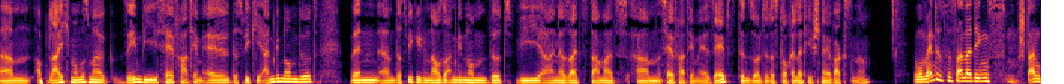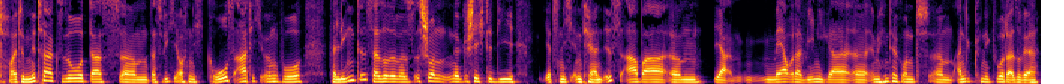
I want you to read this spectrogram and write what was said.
Ähm, obgleich, man muss mal sehen, wie Self-HTML das Wiki angenommen wird. Wenn ähm, das Wiki genauso angenommen wird wie einerseits damals ähm, Self-HTML selbst, dann sollte das doch relativ schnell wachsen. Ne? Im Moment ist es allerdings Stand heute Mittag so, dass ähm, das Wiki auch nicht großartig irgendwo verlinkt ist. Also es ist schon eine Geschichte, die jetzt nicht intern ist, aber ähm, ja mehr oder weniger äh, im Hintergrund ähm, angekündigt wurde. Also wer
